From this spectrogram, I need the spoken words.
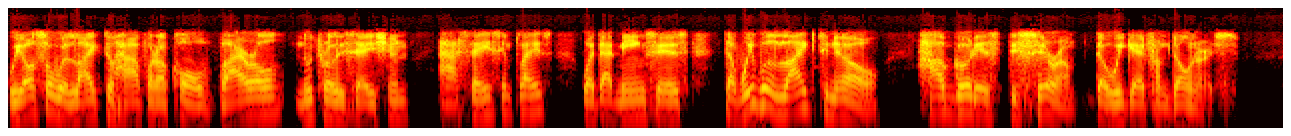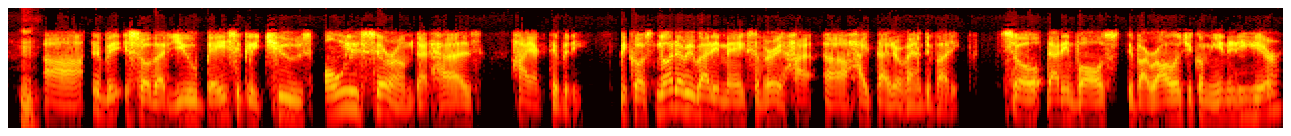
We also would like to have what are called viral neutralization assays in place. What that means is that we would like to know how good is the serum that we get from donors. Hmm. Uh, so that you basically choose only serum that has high activity because not everybody makes a very high, uh, high titer of antibody. So that involves the virology community here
